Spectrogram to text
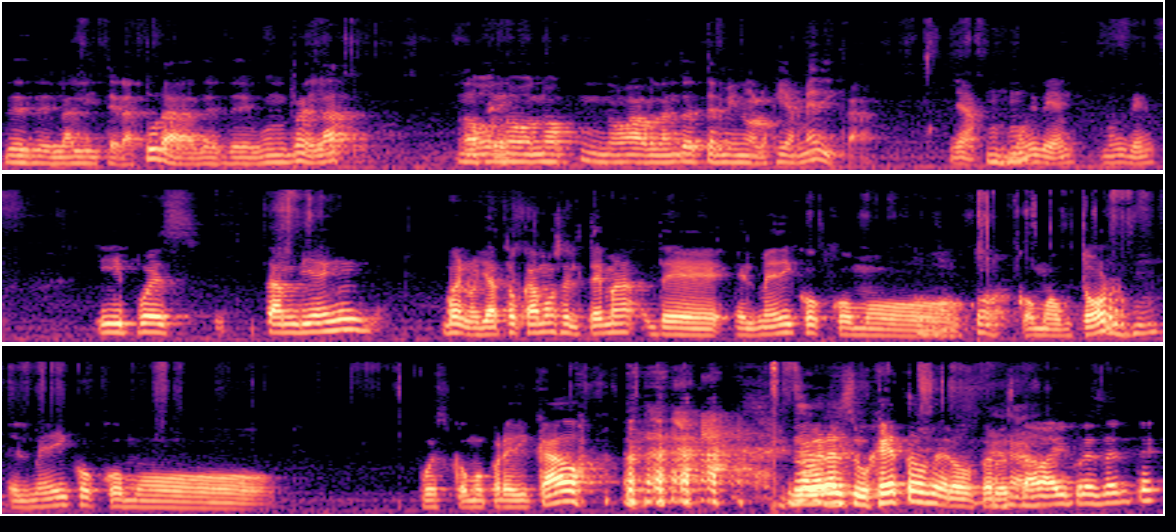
desde la literatura, desde un relato, no, Ok. no, no, no hablando de terminología médica. ya, muy bien, muy bien. Y pues también, bueno, ya tocamos el tema de el médico como, Como autor. como autor, Ujú. el médico como, pues como predicado. no era el sujeto, pero, pero estaba ahí presente.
